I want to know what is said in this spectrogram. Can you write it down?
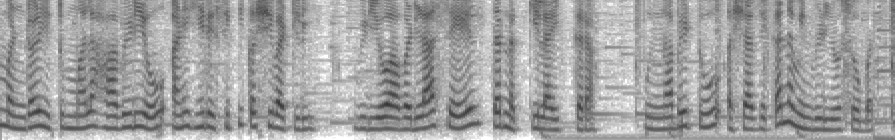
मंडळी तुम्हाला हा व्हिडिओ आणि ही रेसिपी कशी वाटली? व्हिडिओ आवडला असेल तर नक्की लाईक करा. पुन्हा भेटू अशाच एका नवीन व्हिडिओसोबत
